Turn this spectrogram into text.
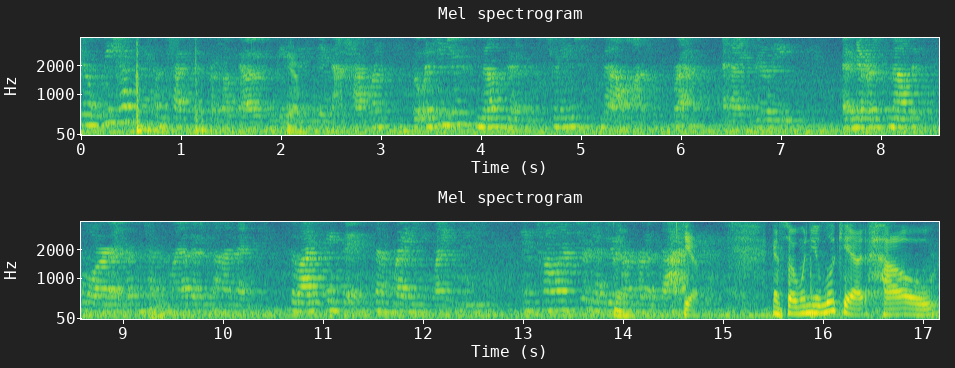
You know, we had my son tested for milk allergy because Yeah. he did not have one, but when he drinks milk, there's a strange smell on his breath, and I really, I've never smelled it before, it doesn't happen to my other son, and so I think that in some way he might be intolerant to it. Have you ever heard of that? Yeah. And so when you look at how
